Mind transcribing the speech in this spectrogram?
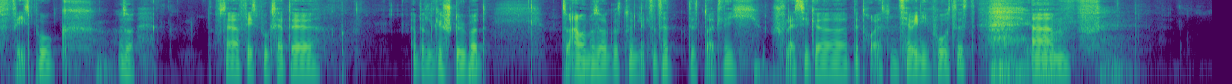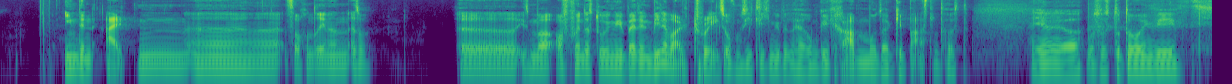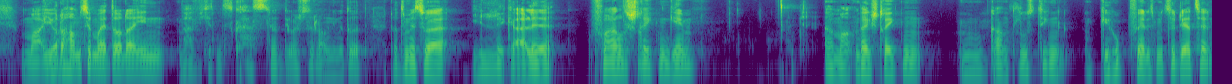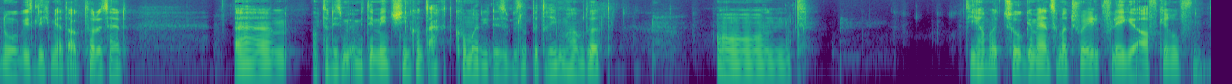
Facebook, also auf seiner Facebook-Seite ein bisschen gestöbert. Zu einmal mal sagen, dass du in letzter Zeit das deutlich fleißiger betreust und sehr wenig postest. Ähm, in den alten äh, Sachen drinnen, also äh, ist mir aufgefallen, dass du irgendwie bei den Wienerwald Trails offensichtlich irgendwie ein bisschen herumgegraben oder gebastelt hast. ja, ja. Was hast du da irgendwie? Ma, ja, da haben sie mal da, da in, wie hat denn das Kasten, die war schon so lange nicht mehr dort. Da hat es mal so eine illegale Fahrradstrecken gegeben. Äh, Mountainbike-Strecken, m, ganz lustigen Gehupfe, das mir zu der Zeit nur wesentlich mehr taugt hat als heute. Ähm, und dann ist man mit den Menschen in Kontakt gekommen, die das ein bisschen betrieben haben dort. Und die haben halt so gemeinsame Trailpflege aufgerufen.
